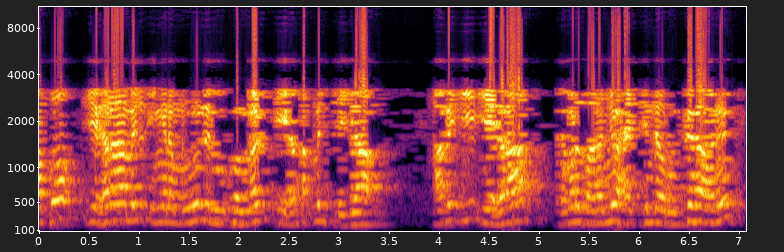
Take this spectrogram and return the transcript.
അപ്പോ ഇഹ്റാമിൽ ഇങ്ങനെ മൂന്ന് രൂപങ്ങൾ ഇഹ്റാമിൽ ചെയ്യാം. അപ്പൊ ഈ ഇഹ്റാം നമ്മൾ പറഞ്ഞു ഹജ്ജിന്റെ റുക്കനാണ്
